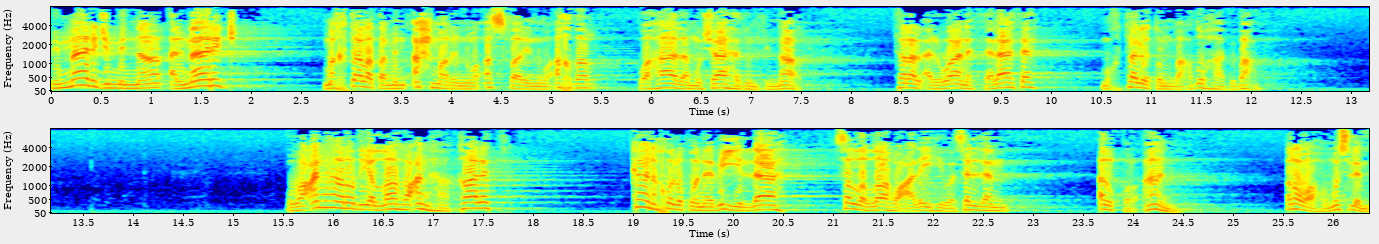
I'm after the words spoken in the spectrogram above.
من مارج من نار المارج ما اختلط من أحمر وأصفر وأخضر وهذا مشاهد في النار. ترى الألوان الثلاثة مختلط بعضها ببعض. وعنها رضي الله عنها قالت كان خلق نبي الله صلى الله عليه وسلم القرآن. رواه مسلم.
